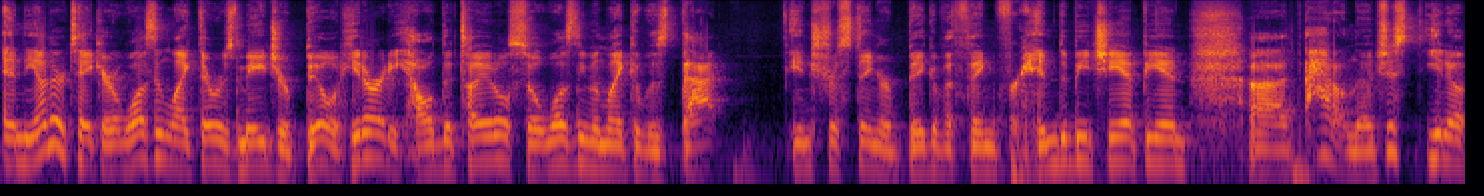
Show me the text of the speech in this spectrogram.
And The Undertaker, it wasn't like there was major build. He'd already held the title, so it wasn't even like it was that interesting or big of a thing for him to be champion. Uh, I don't know. Just you know,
